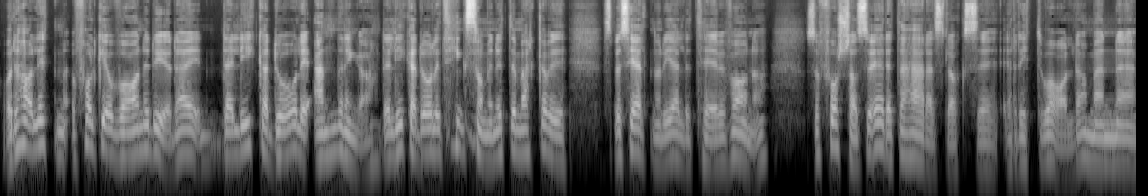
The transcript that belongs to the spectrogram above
og det har litt Folk er jo vanedyr. De, de liker dårlige endringer. De liker dårlige ting som er nytt. Det merker vi spesielt når det gjelder TV-faner. Så fortsatt så er dette her et slags eh, ritual, da. Men eh,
